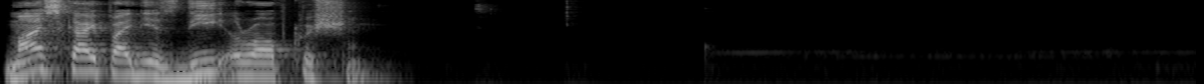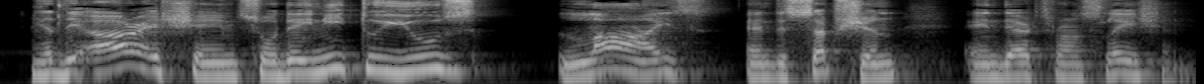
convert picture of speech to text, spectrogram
My Skype ID is the Rob Christian. They are ashamed, so they need to use lies and deception in their translation.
